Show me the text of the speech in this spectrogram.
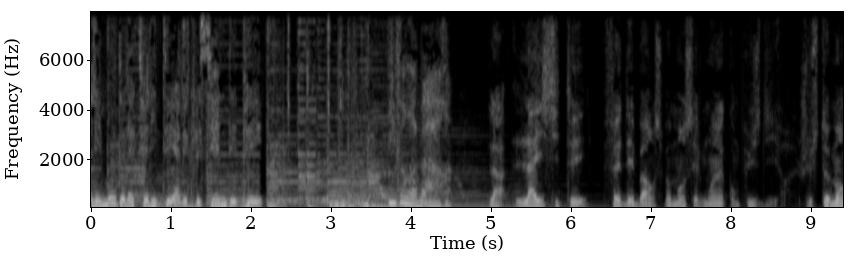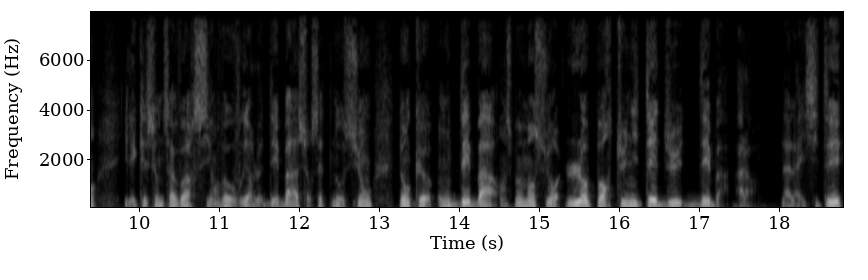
Les mots de l'actualité avec le CNDP. Yvan Amar. La laïcité fait débat en ce moment, c'est le moins qu'on puisse dire. Justement, il est question de savoir si on va ouvrir le débat sur cette notion. Donc, euh, on débat en ce moment sur l'opportunité du débat. Alors, la laïcité,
